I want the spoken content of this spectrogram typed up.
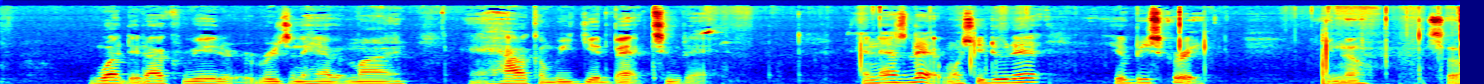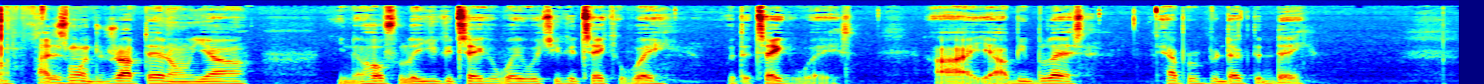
What did our Creator originally have in mind, and how can we get back to that? And that's that. Once you do that, you'll be straight. You know? So I just wanted to drop that on y'all. You know, hopefully you could take away what you could take away with the takeaways. All right, y'all be blessed. Have a productive day.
